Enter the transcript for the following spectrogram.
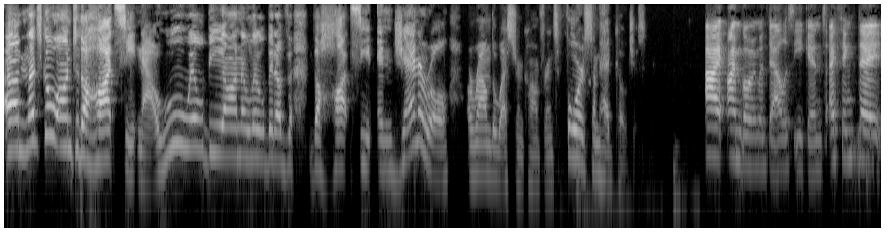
Um, let's go on to the hot seat now. Who will be on a little bit of the hot seat in general around the Western Conference for some head coaches? I I'm going with Dallas Eakins. I think mm-hmm. that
